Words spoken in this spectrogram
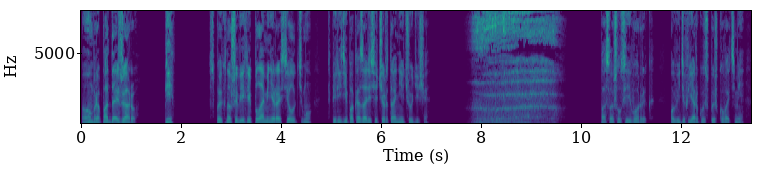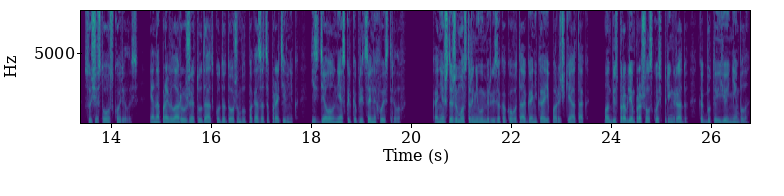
«Омбра, поддай жару!» «Пи!» Вспыхнувший вихрь пламени рассел тьму. Впереди показались очертания чудища. Послышался его рык. Увидев яркую вспышку во тьме, существо ускорилось. Я направил оружие туда, откуда должен был показаться противник, и сделал несколько прицельных выстрелов. Конечно же, монстр не умер из-за какого-то огонька и парочки атак. Он без проблем прошел сквозь преграду, как будто ее и не было,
